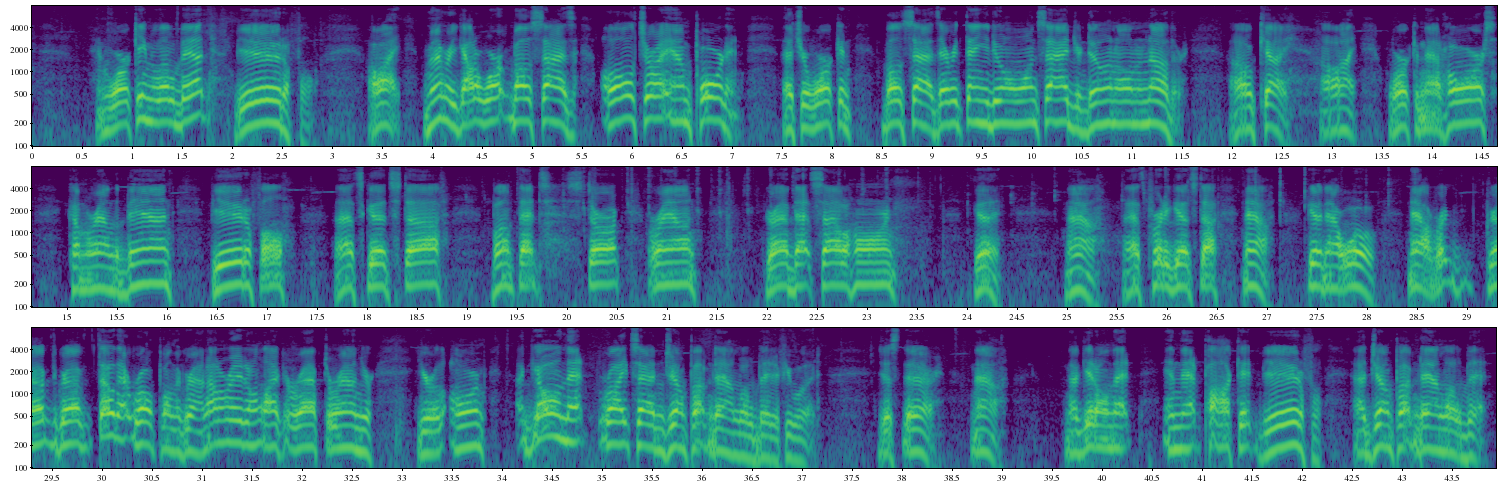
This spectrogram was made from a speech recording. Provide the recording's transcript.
and work him a little bit. Beautiful. All right, remember you gotta work both sides. Ultra important that you're working both sides. Everything you do on one side, you're doing on another. Okay, all right, working that horse, come around the bend, beautiful, that's good stuff. Bump that stirrup around, grab that saddle horn, good. Now, that's pretty good stuff. Now, good, now, whoa. Now, grab, grab, throw that rope on the ground. I really don't like it wrapped around your, your arm. Go on that right side and jump up and down a little bit if you would. Just there. Now, now get on that, in that pocket, beautiful. Now jump up and down a little bit.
